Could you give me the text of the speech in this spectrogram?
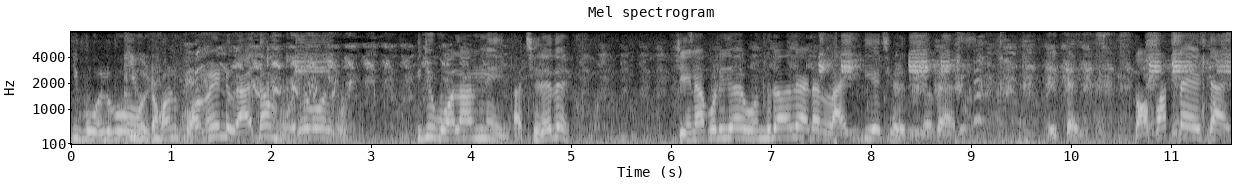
কি বলব? তখন কমেন্ট একদম ভরে ভরে। কিছু বলার নেই। আর ছেড়ে চেনা পরিচয় বন্ধুরা হলে একটা লাইক দিয়ে ছেড়ে দিল ব্যাস। এটাই তফাৎটা এটাই।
